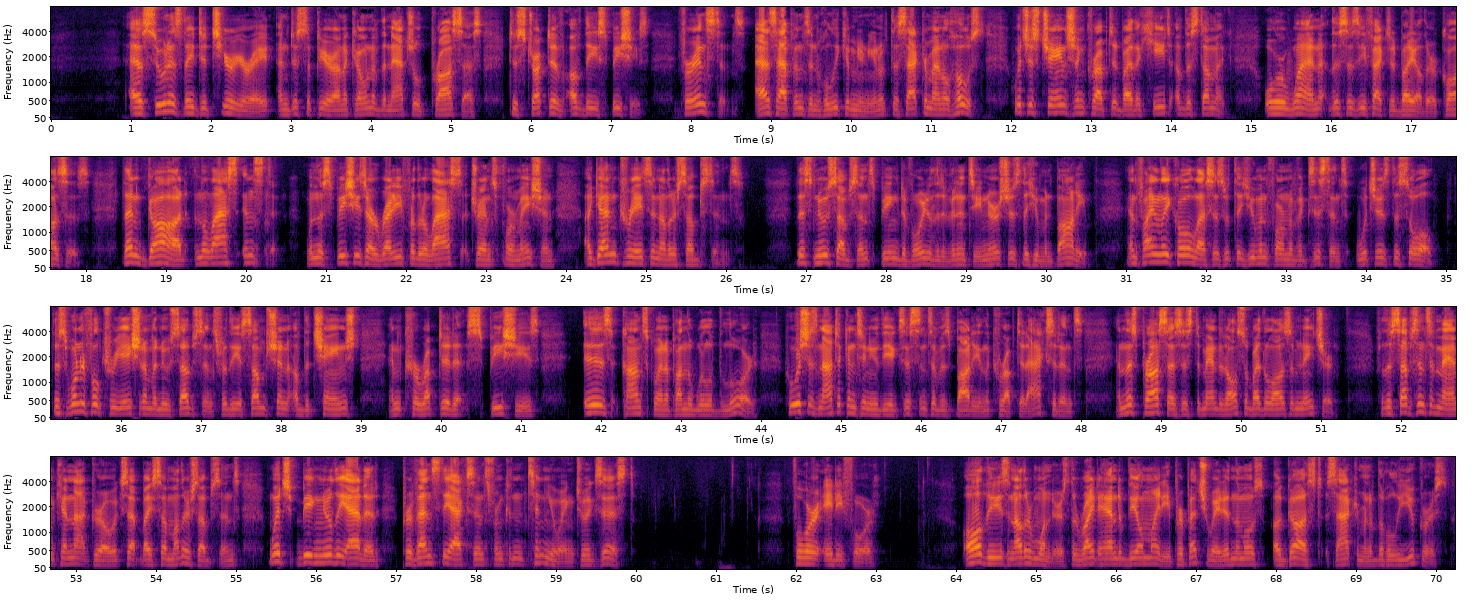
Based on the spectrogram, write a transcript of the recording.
As soon as they deteriorate and disappear on account of the natural process destructive of these species, for instance, as happens in Holy Communion with the sacramental host, which is changed and corrupted by the heat of the stomach, or when this is effected by other causes, then God, in the last instant, when the species are ready for their last transformation, again creates another substance. This new substance, being devoid of the divinity, nourishes the human body and finally coalesces with the human form of existence, which is the soul. This wonderful creation of a new substance for the assumption of the changed and corrupted species is consequent upon the will of the Lord, who wishes not to continue the existence of his body in the corrupted accidents, and this process is demanded also by the laws of nature. For the substance of man cannot grow except by some other substance, which, being newly added, prevents the accidents from continuing to exist. 484. All these and other wonders the right hand of the Almighty perpetuated in the most august sacrament of the Holy Eucharist.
